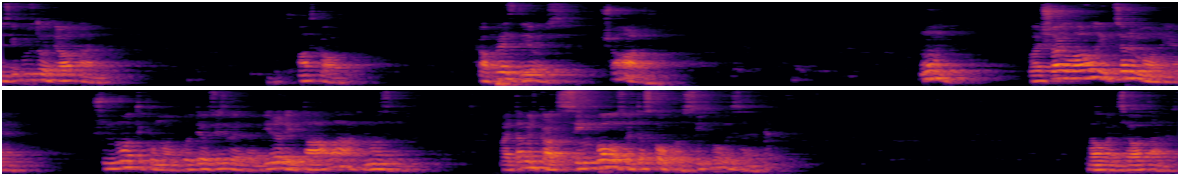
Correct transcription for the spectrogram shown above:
es gribu uzdot jautājumu. Atkal, Kāpēc Dievs šādi? Un vai šai laulību ceremonijai, šim notikumam, ko Dievs izveidoja, ir arī tālāka nozīme? Vai tam ir kāds simbols, vai tas kaut ko simbolizē? Vēl viens jautājums.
